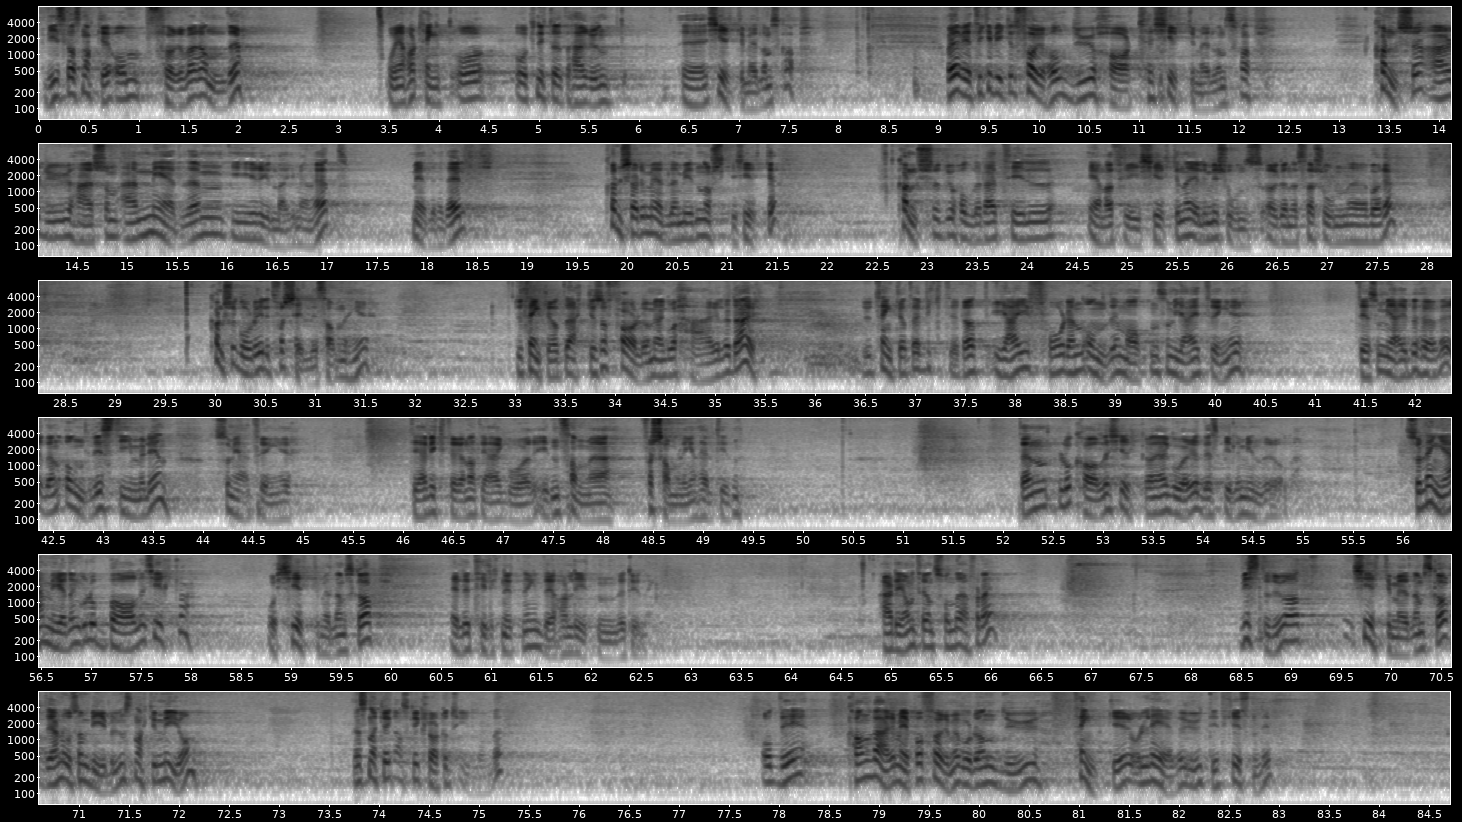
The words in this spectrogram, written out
Vi skal snakke om for hverandre. Og jeg har tenkt å, å knytte dette her rundt eh, kirkemedlemskap. Og jeg vet ikke hvilket forhold du har til kirkemedlemskap. Kanskje er du her som er medlem i Rynberget menighet, medlem i Delk. Kanskje er du medlem i Den norske kirke. Kanskje du holder deg til en av frikirkene eller misjonsorganisasjonene våre. Kanskje går du i litt forskjellige sammenhenger. Du tenker at det er ikke så farlig om jeg går her eller der. Du tenker at det er viktigere at jeg får den åndelige maten som jeg trenger. Det som jeg behøver, den åndelige stimulien som jeg trenger. Det er viktigere enn at jeg går i den samme forsamlingen hele tiden. Den lokale kirka jeg går i, det spiller mindre rolle. Så lenge jeg er med i den globale kirka, og kirkemedlemskap eller tilknytning, det har liten betydning. Er det omtrent sånn det er for deg? Visste du at kirkemedlemskap det er noe som Bibelen snakker mye om? Den snakker ganske klart og tydelig om det. Og det kan være med på å forme hvordan du tenker å leve ut ditt kristenliv.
